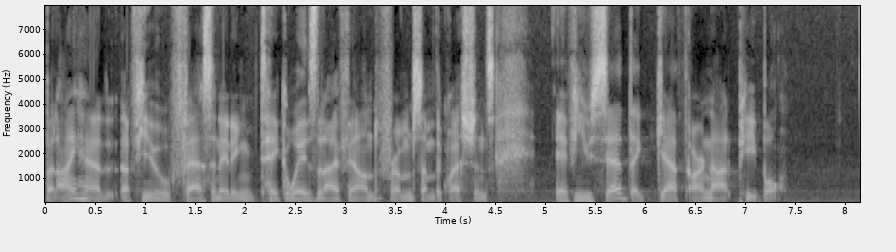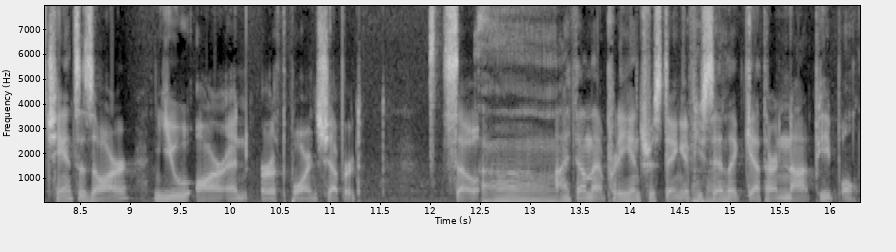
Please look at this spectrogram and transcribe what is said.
but i had a few fascinating takeaways that i found from some of the questions. If you said that geth are not people chances are you are an earthborn Shepard. So oh. i found that pretty interesting. If you uh-huh. said that geth are not people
